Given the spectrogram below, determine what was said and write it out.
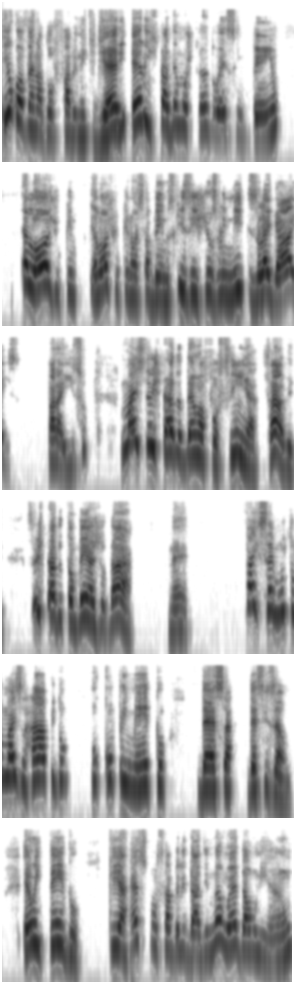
E o governador Fábio Mitidieri, ele está demonstrando esse empenho é lógico que, é lógico que nós sabemos que existem os limites legais para isso, mas se o Estado der uma forcinha, sabe? Se o Estado também ajudar, né? vai ser muito mais rápido o cumprimento dessa decisão. Eu entendo que a responsabilidade não é da União,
